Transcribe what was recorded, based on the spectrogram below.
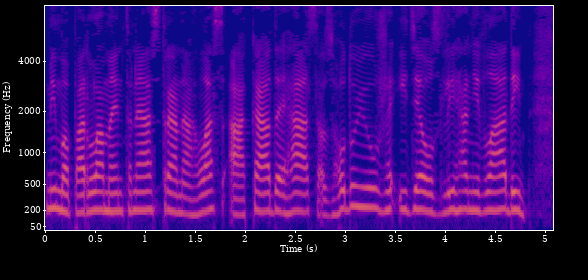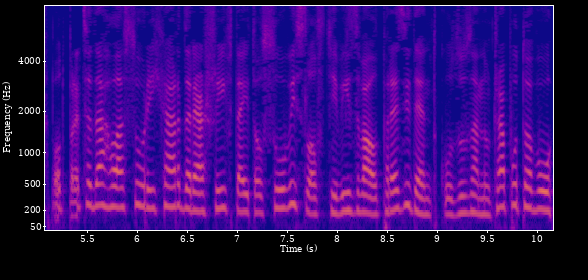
Mimo parlamentná strana Hlas a KDH sa zhodujú, že ide o zlyhanie vlády. Podpredseda Hlasu Richard Raši v tejto súvislosti vyzval prezidentku Zuzanu Čaputovú,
